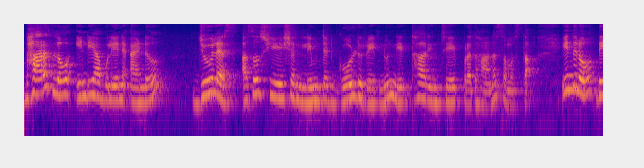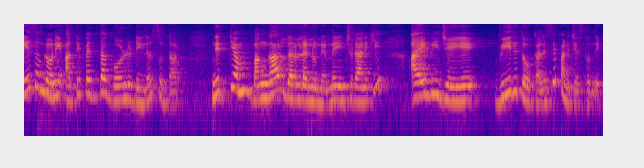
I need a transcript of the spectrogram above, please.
భారత్లో India bullion and jewellers association limited gold రేట్ను నిర్ధారించే ప్రధాన సంస్థ. ఇందులో దేశంలోని అతిపెద్ద గోల్డ్ డీలర్స్ ఉంటారు. నిత్యం బంగారు ధరలను నిర్ణయించడానికి ఐబీజేఏ వీరితో కలిసి పనిచేస్తుంది.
